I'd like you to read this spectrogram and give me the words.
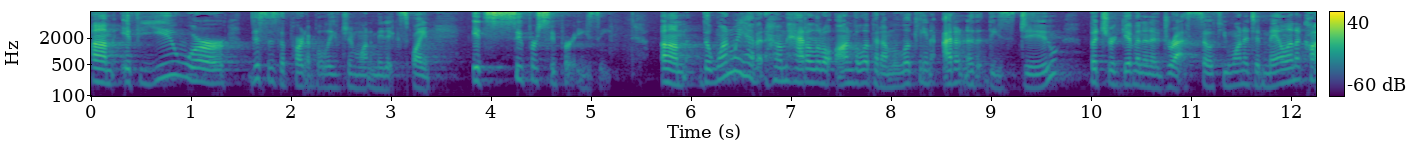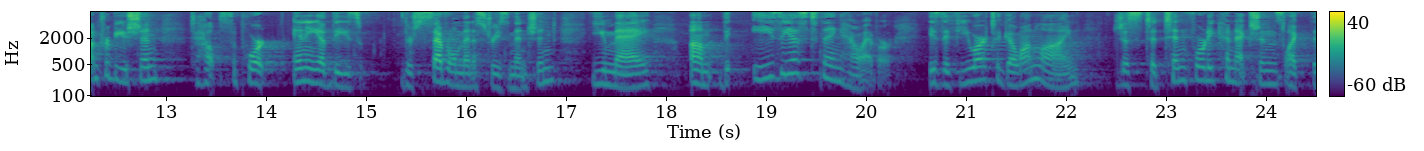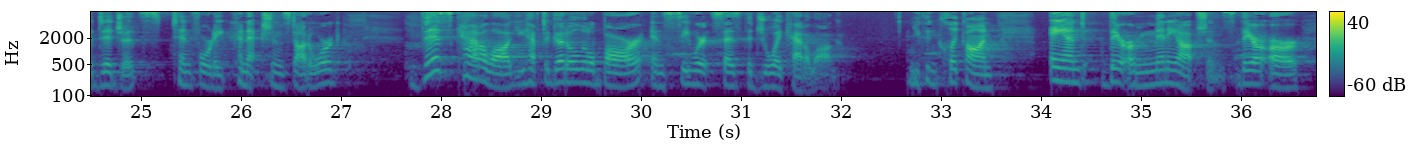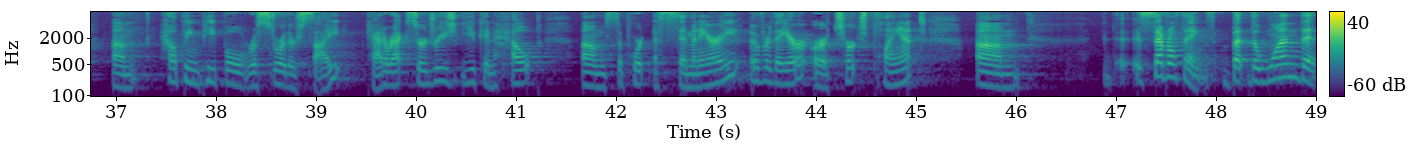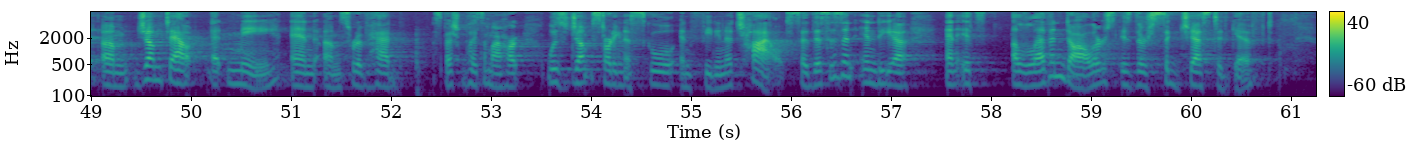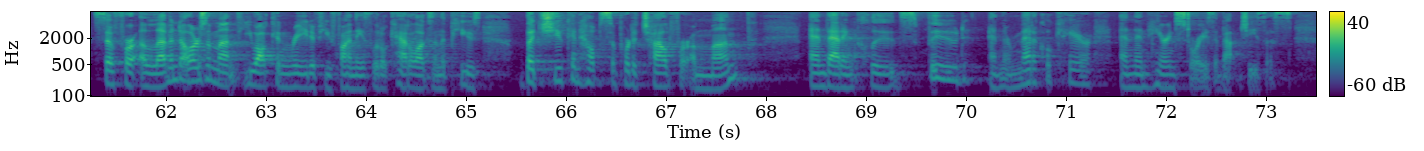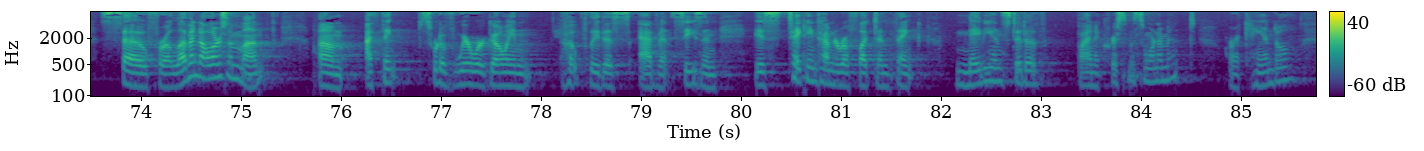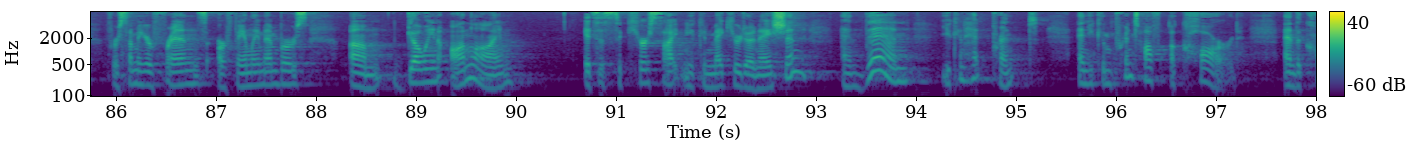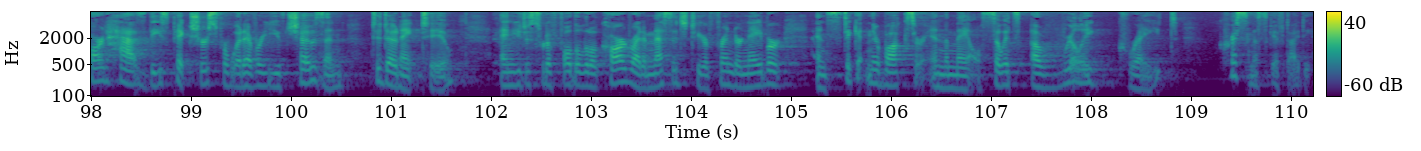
Um, if you were, this is the part I believe Jim wanted me to explain. It's super, super easy. Um, the one we have at home had a little envelope, and I'm looking. I don't know that these do, but you're given an address. So if you wanted to mail in a contribution to help support any of these, there's several ministries mentioned, you may. Um, the easiest thing, however, is if you are to go online just to 1040 Connections, like the digits, 1040connections.org. This catalog, you have to go to a little bar and see where it says the Joy catalog. You can click on, and there are many options. There are um, helping people restore their sight, cataract surgeries. You can help um, support a seminary over there or a church plant. Um, several things, but the one that um, jumped out at me and um, sort of had special place in my heart was jump starting a school and feeding a child. So this is in India, and it's $11 is their suggested gift. So for $11 a month, you all can read if you find these little catalogs in the pews, but you can help support a child for a month, and that includes food and their medical care and them hearing stories about Jesus. So for $11 a month, um, I think sort of where we're going, hopefully this Advent season, is taking time to reflect and think Maybe instead of buying a Christmas ornament or a candle for some of your friends or family members, um, going online. It's a secure site and you can make your donation, and then you can hit print and you can print off a card. And the card has these pictures for whatever you've chosen to donate to. And you just sort of fold the little card, write a message to your friend or neighbor, and stick it in their box or in the mail. So it's a really great Christmas gift idea.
